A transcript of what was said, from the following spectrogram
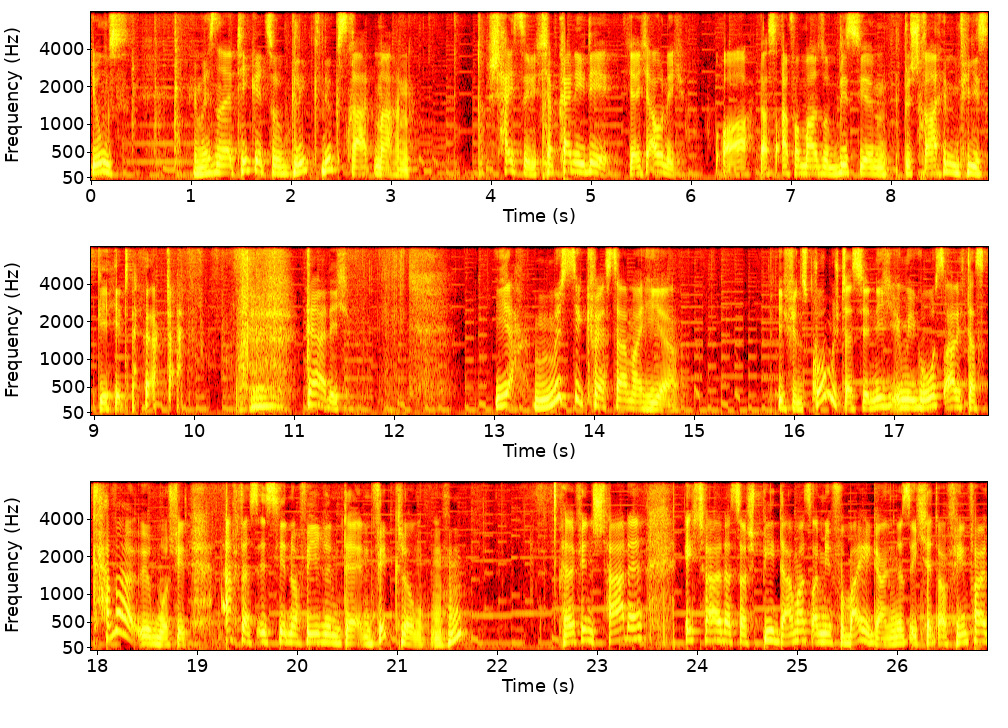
Jungs, wir müssen einen Artikel zu Glücksrad machen. Scheiße, ich habe keine Idee. Ja, ich auch nicht. Boah, das einfach mal so ein bisschen beschreiben, wie es geht. Herrlich. Ja, Mystic Quest haben wir hier. Ich finde es komisch, dass hier nicht irgendwie großartig das Cover irgendwo steht. Ach, das ist hier noch während der Entwicklung. Mhm. Ich finde es schade, echt schade, dass das Spiel damals an mir vorbeigegangen ist. Ich hätte auf jeden Fall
